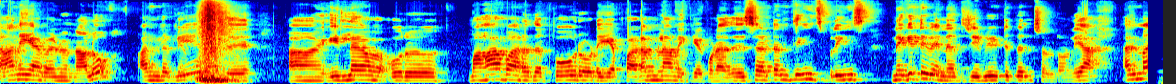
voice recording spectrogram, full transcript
யானையா வேணும்னாலும் அந்த வேறு இல்லை ஒரு மகாபாரத போரோடைய படம்லாம் வைக்கக்கூடாது. Certain things brings negative energy வீட்டுக்குன்னு சொல்கிறோம் இல்லையா? அது மாதிரி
